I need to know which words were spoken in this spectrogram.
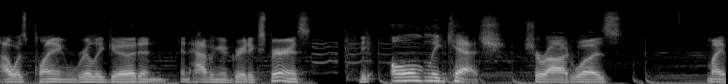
I was playing really good and, and having a great experience. The only catch, Sharad, was my,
